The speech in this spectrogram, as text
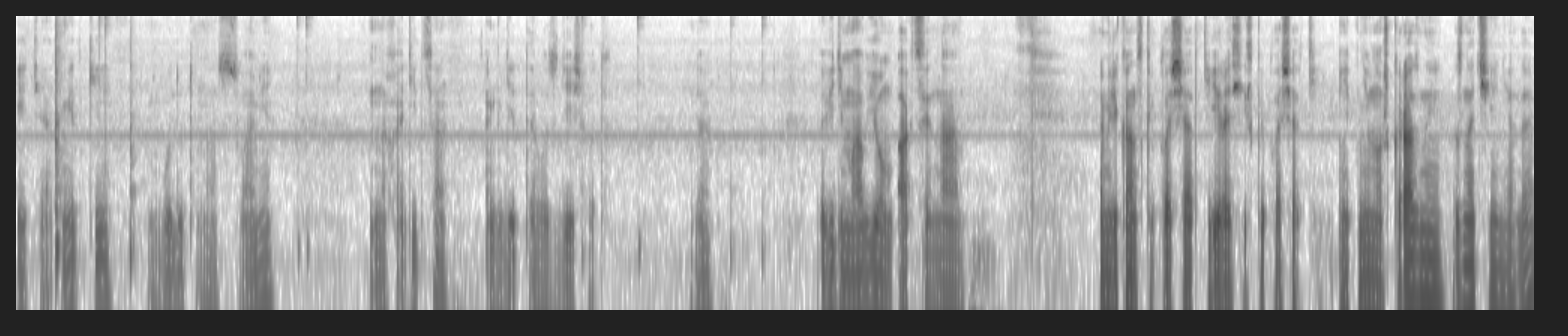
эти отметки будут у нас с вами находиться где-то вот здесь вот. Да видимо, объем акций на американской площадке и российской площадке это немножко разные значения, да,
